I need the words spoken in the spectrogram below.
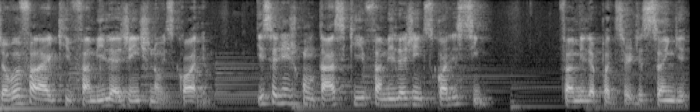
Já vou falar que família a gente não escolhe? E se a gente contasse que família a gente escolhe sim? Família pode ser de sangue,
